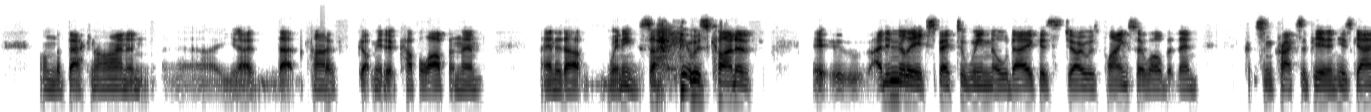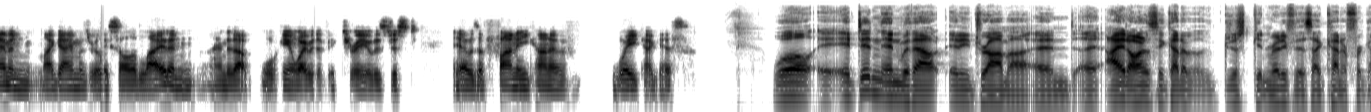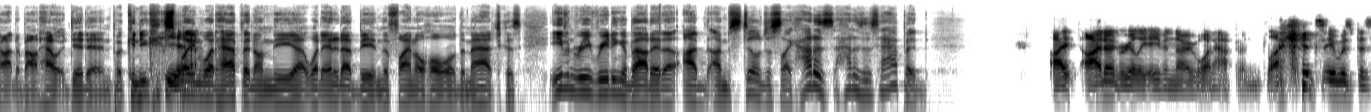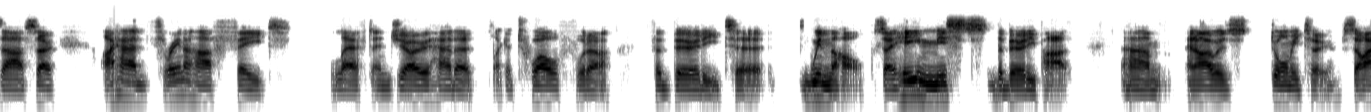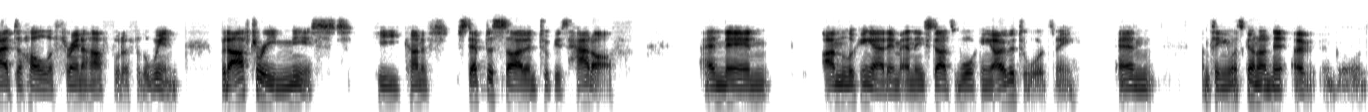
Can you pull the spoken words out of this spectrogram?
on the back nine, and uh, you know that kind of got me to couple up, and then I ended up winning. So it was kind of it, it, I didn't really expect to win all day because Joe was playing so well, but then some cracks appeared in his game, and my game was really solid late, and I ended up walking away with a victory. It was just yeah, it was a funny kind of week, I guess. Well, it didn't end without any drama, and I had honestly kind of just getting ready for this. I kind of forgotten about how it did end. But can you explain yeah. what happened on the uh, what ended up being the final hole of the match? Because even rereading about it, uh, I'm I'm still just like, how does how does this happen? I I don't really even know what happened. Like it's it was bizarre. So I had three and a half feet left, and Joe had a like a twelve footer for birdie to win the hole. So he missed the birdie part, um, and I was dormy too. So I had to hole a three and a half footer for the win. But after he missed, he kind of stepped aside and took his hat off, and then I'm looking at him, and he starts walking over towards me, and I'm thinking, what's going on? Uh,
